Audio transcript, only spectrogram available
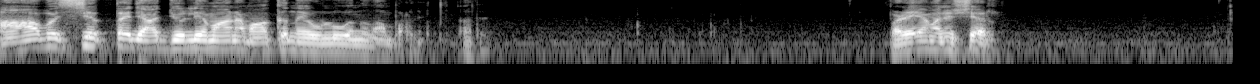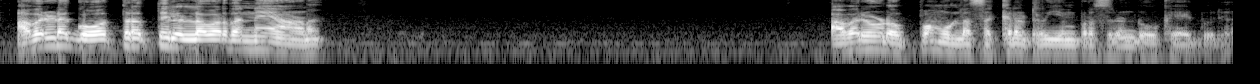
ആവശ്യത്തെ ജാജ്വല്യമാനമാക്കുന്നേ ഉള്ളൂ എന്ന് നാം പറഞ്ഞു. അതെ. പഴയ മനുഷ്യർ അവരുടെ ഗോത്രത്തിലുള്ളവർ തന്നെയാണ്. അവരോടൊപ്പമുള്ള സെക്രട്ടറിയും പ്രസിഡന്റും ഒക്കെ ആയിട്ട് വരിക.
